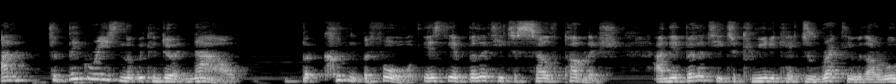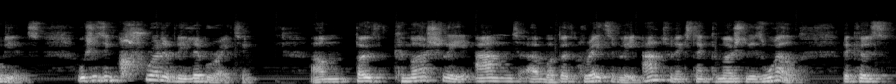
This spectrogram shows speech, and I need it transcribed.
And the big reason that we can do it now, but couldn't before, is the ability to self-publish and the ability to communicate directly with our audience, which is incredibly liberating. Um, both commercially and uh, well, both creatively and to an extent commercially as well, because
